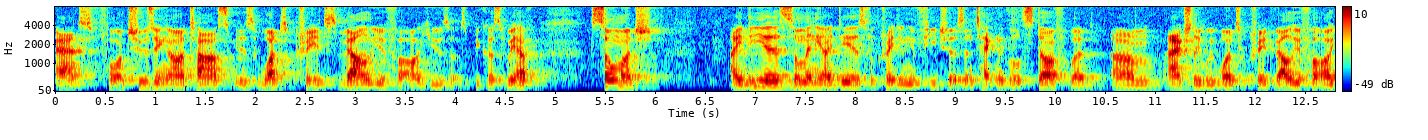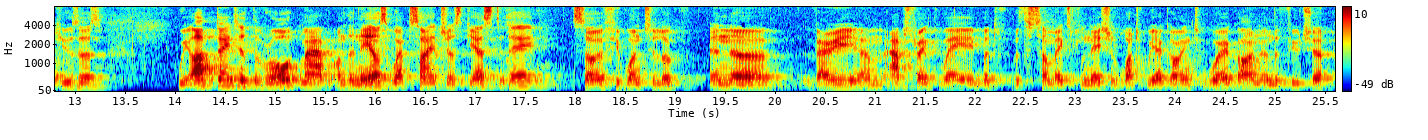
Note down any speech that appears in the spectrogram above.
at for choosing our task is what creates value for our users, because we have so much ideas, so many ideas for creating new features and technical stuff, but um, actually we want to create value for our users. We updated the roadmap on the Neos website just yesterday, so if you want to look in a very um, abstract way, but with some explanation what we are going to work on in the future.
